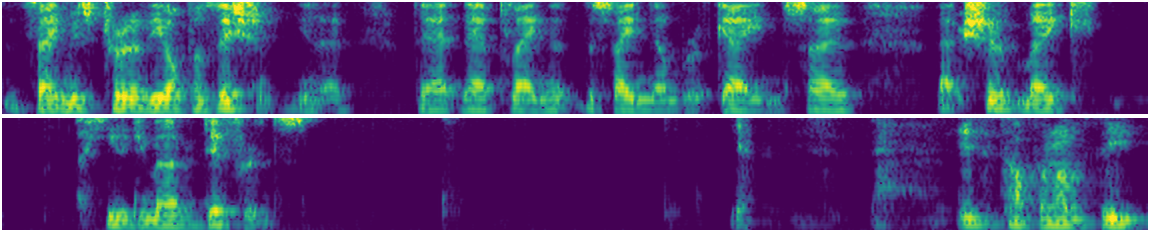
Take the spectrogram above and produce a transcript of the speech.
the same is true of the opposition. You know, they're, they're playing the same number of games. So that shouldn't make a huge amount of difference. Yeah, it's, it's a tough one. Obviously,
